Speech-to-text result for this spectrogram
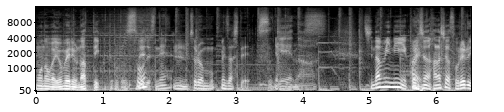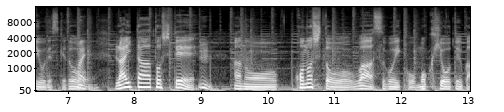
ものが読めるようになっていくってことですねそうですね。うん、それを目指してすげえな。ちなみにこれはい話がそれるようですけど、はい。ライターとして、うん。あのーこの人はすごいこう目標というか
